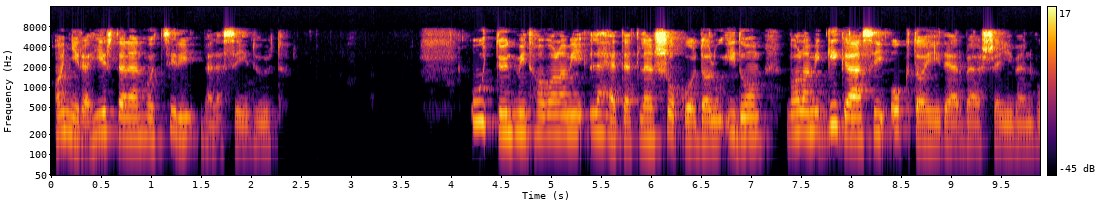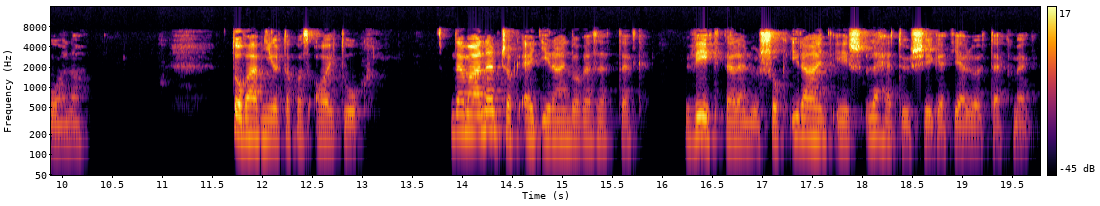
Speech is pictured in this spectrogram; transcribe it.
annyira hirtelen, hogy Ciri beleszédült. Úgy tűnt, mintha valami lehetetlen sokoldalú idom valami gigászi oktaéder belsejében volna. Tovább nyíltak az ajtók, de már nem csak egy irányba vezettek, végtelenül sok irányt és lehetőséget jelöltek meg.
